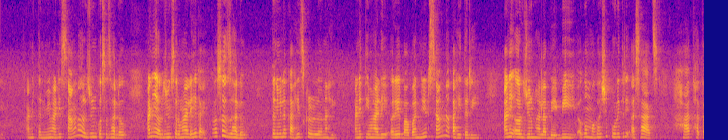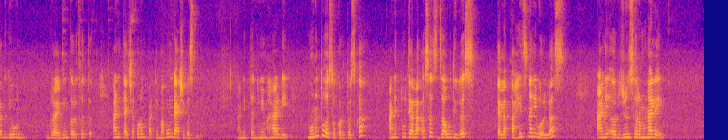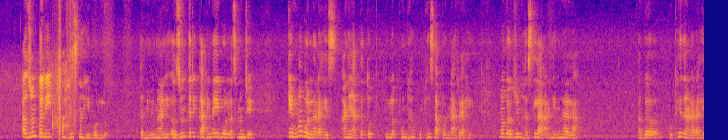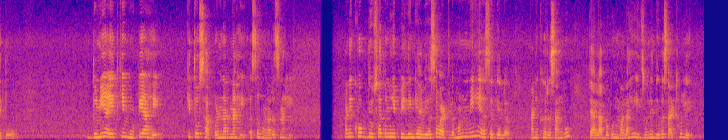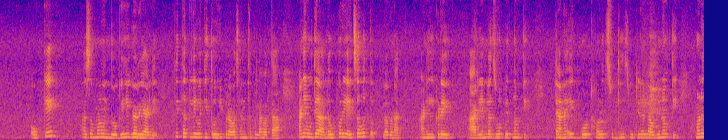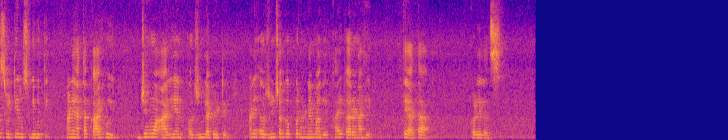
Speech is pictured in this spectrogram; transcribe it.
आणि तन्वी म्हणाली सांग ना अर्जुन कसं झालं? आणि अर्जुन सर म्हणाले हे काय? असंच झालं. तन्वीला काहीच कळलं नाही. आणि ती म्हणाली अरे बाबा नीट सांग ना काहीतरी. आणि अर्जुन म्हणाला बेबी अगं मघाशी कोणीतरी असाच हात हातात घेऊन ड्रायव्हिंग करत होतं आणि त्याच्याकडून पाठीमागून डॅश बसली. आणि तन्वी म्हणाली म्हणून तू असं करतोस का? आणि तू त्याला असंच जाऊ दिलंस? त्याला काहीच नाही बोललास? आणि अर्जुन सर म्हणाले अजून तरी काहीच नाही बोललो. तन्वी म्हणाली अजून तरी काही नाही बोललास म्हणजे केव्हा बोलणार आहेस? आणि आता तो तुला पुन्हा कुठं सापडणार आहे? मग अर्जुन हसला आणि म्हणाला अगं कुठे जाणार आहे तो? दुनिया इतकी मोठी आहे की तो सापडणार नाही असं होणारच नाही. आणि खूप दिवसातून ही फिलिंग घ्यावी असं वाटलं म्हणून मीही असं केलं. आणि खरं सांगू त्याला बघून मलाही जुने दिवस आठवले. ओके असं म्हणून दोघेही घरी आले. ती थकली होती तोही प्रवासाने थकला होता. आणि उद्या लवकर यायचं होतं लग्नात. आणि इकडे आर्यनला झोप येत नव्हती. त्यानं एक बोट हळदसुद्धा स्वीटीला लावली नव्हती. म्हणून स्वीटी रुसली होती. आणि आता काय होईल? जेव्हा आर्यन अर्जुनला भेटेल आणि अर्जुनच्या गप्प राहण्यामागे काय कारण आहे ते आता कळेलच.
